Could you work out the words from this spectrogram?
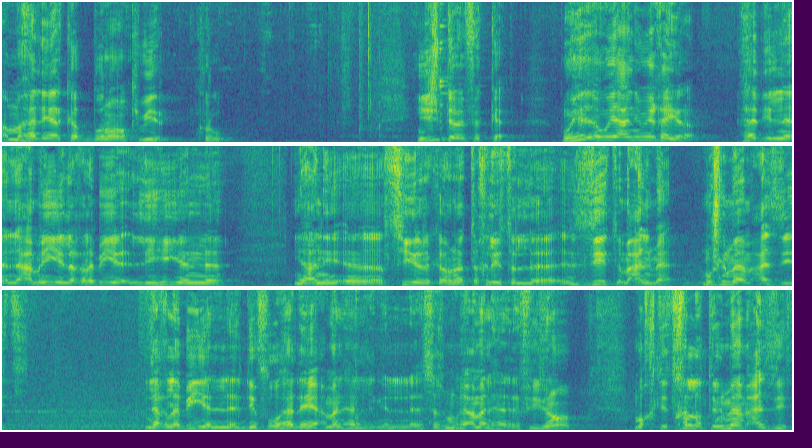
أما هذا يركب boulon كبير écrou. يجبده ويفكها وهذا يعني ويغيره هذه العملية الأغلبية اللي هي يعني آه، تصير كونها تخليط الزيت مع الماء مش الماء مع الزيت. الأغلبية ال défaut هذا يعملها اسمه يعملها ال réfrigérant وقت يتخلط الماء مع الزيت.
